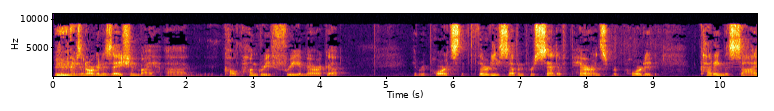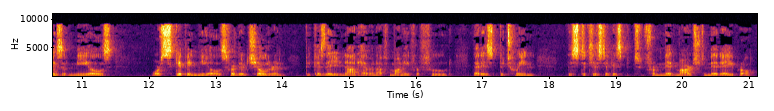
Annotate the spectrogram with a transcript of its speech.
There's an organization by uh, called Hunger Free America, it reports that 37% of parents reported cutting the size of meals or skipping meals for their children because they did not have enough money for food. That is between the statistic is from mid March to mid April.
